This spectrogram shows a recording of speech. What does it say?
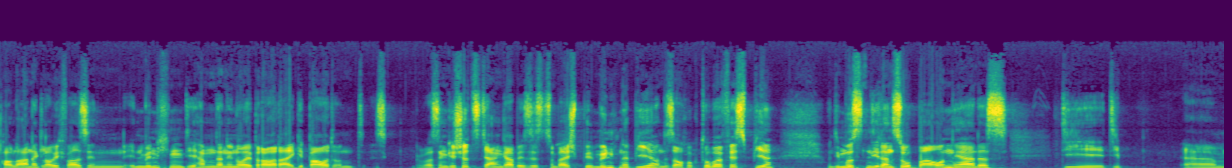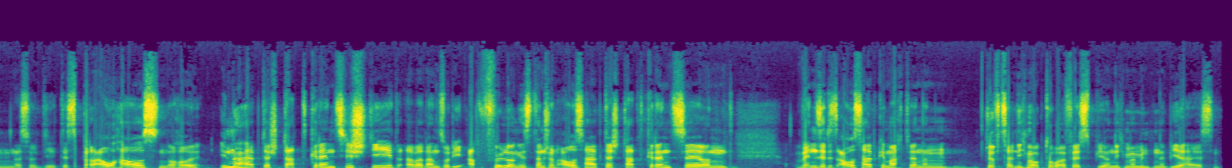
Paulaner, glaube ich, war es in, in München, die haben dann eine neue Brauerei gebaut und es, was eine geschützte Angabe ist, ist zum Beispiel Münchner Bier und das ist auch Oktoberfestbier. Und die mussten die dann so bauen, ja, dass die, die ähm, also die, das Brauhaus noch innerhalb der Stadtgrenze steht, aber dann so die Abfüllung ist dann schon außerhalb der Stadtgrenze und wenn sie das außerhalb gemacht werden, dann dürfte es halt nicht mehr Oktoberfestbier und nicht mehr Münchner Bier heißen.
